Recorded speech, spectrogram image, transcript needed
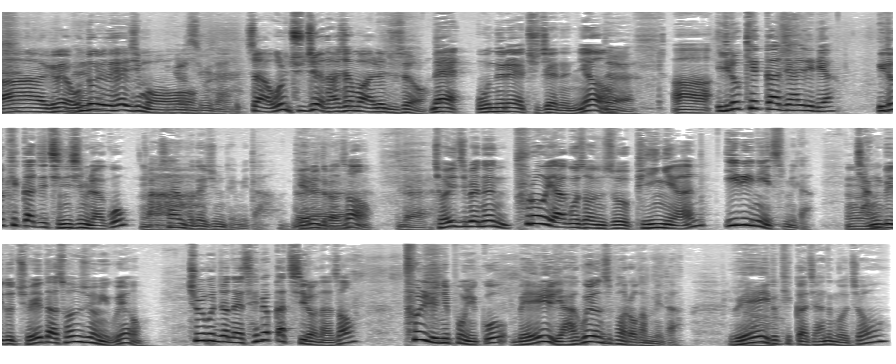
아, 그래요. 운동이라도 해야지 뭐. 그렇습니다. 자, 오늘 주제 다시 한번 알려주세요. 네, 오늘의 주제는요. 네. 아, 이렇게까지 할 일이야? 이렇게까지 진심이라고 아. 사연 보내주시면 됩니다. 예를 들어서 네. 저희 집에는 프로 야구 선수 빙의한 1인이 있습니다. 음. 장비도 죄다 선수용이고요. 출근 전에 새벽같이 일어나서 full 유니폼 입고 매일 야구 연습하러 갑니다. 왜 아. 이렇게까지 하는 거죠?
